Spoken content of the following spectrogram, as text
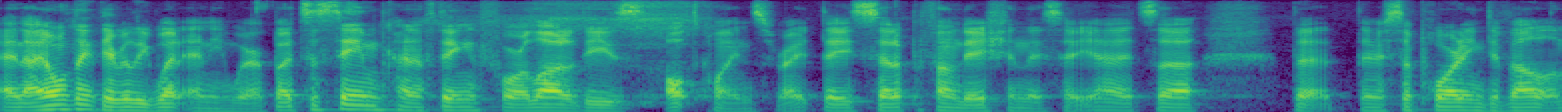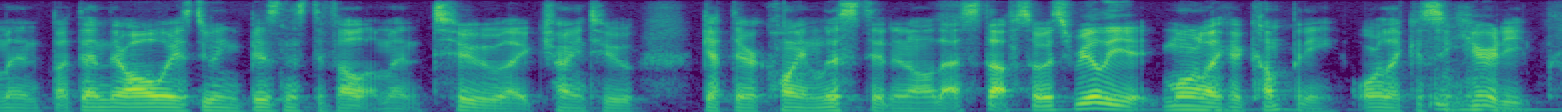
And I don't think they really went anywhere. But it's the same kind of thing for a lot of these altcoins, right? They set up a foundation. They say, yeah, it's a that they're supporting development, but then they're always doing business development too, like trying to get their coin listed and all that stuff. So it's really more like a company or like a mm-hmm. security. Mm-hmm.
